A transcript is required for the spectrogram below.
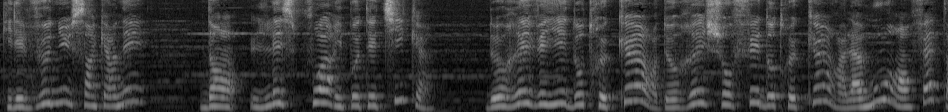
qu'il est venu s'incarner dans l'espoir hypothétique de réveiller d'autres cœurs, de réchauffer d'autres cœurs à l'amour en fait,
